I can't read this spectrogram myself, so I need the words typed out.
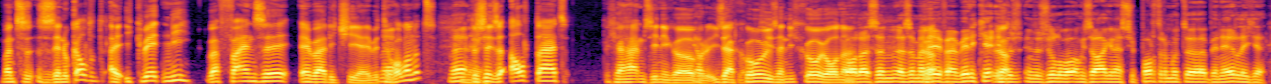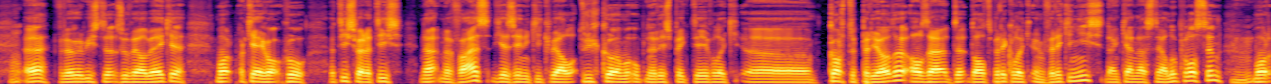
Want ze, ze zijn ook altijd... eh, Ik weet niet wat fijn ze en wat Ritchie is. Weet Nee. je wel het? Nee. Daar zijn ze altijd geheimzinnig over. is dat goed, is dat niet dan- dat is een, dat is een manier Ja. van werken en, Ja. daar, en daar zullen we ons eigen supporter moeten beneden Hè? Vroeger wisten zoveel weken. Maar oké, goed, goed, het is wat het is. Na een Vaas, die zie ik wel terugkomen op een respectevelijk eh, korte periode. Als dat daadwerkelijk een verrekking is, dan kan dat snel opgelost zijn. Maar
